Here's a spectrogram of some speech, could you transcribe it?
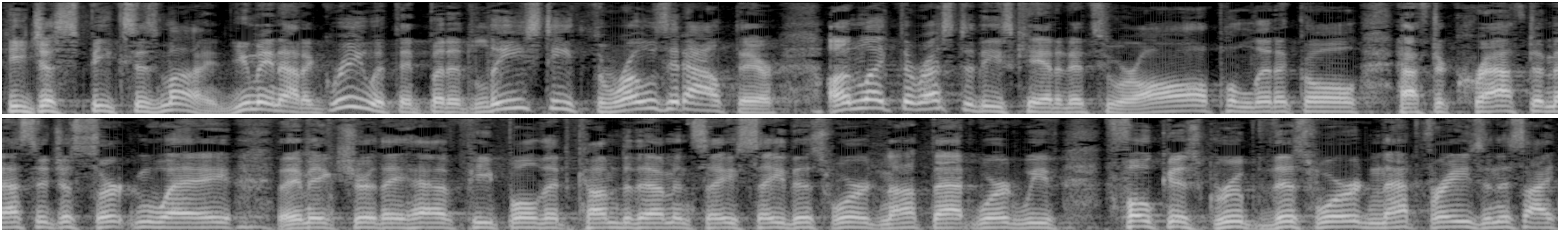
He just speaks his mind. You may not agree with it, but at least he throws it out there. Unlike the rest of these candidates who are all political, have to craft a message a certain way. They make sure they have people that come to them and say, say this word, not that word. We've focus grouped this word and that phrase and this. I,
